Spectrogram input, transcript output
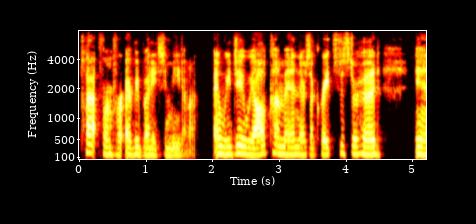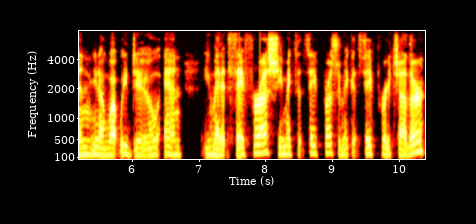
platform for everybody to meet on. And we do. We all come in. There's a great sisterhood in, you know, what we do. And you made it safe for us. She makes it safe for us. We make it safe for each other.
